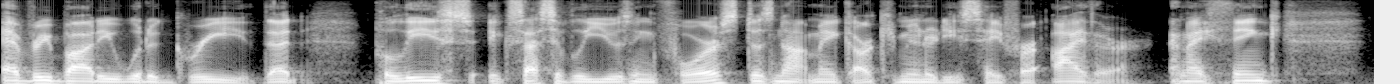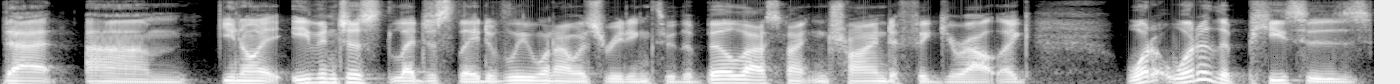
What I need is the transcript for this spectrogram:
everybody would agree that police excessively using force does not make our community safer either. And I think that um, you know, even just legislatively, when I was reading through the bill last night and trying to figure out like what what are the pieces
